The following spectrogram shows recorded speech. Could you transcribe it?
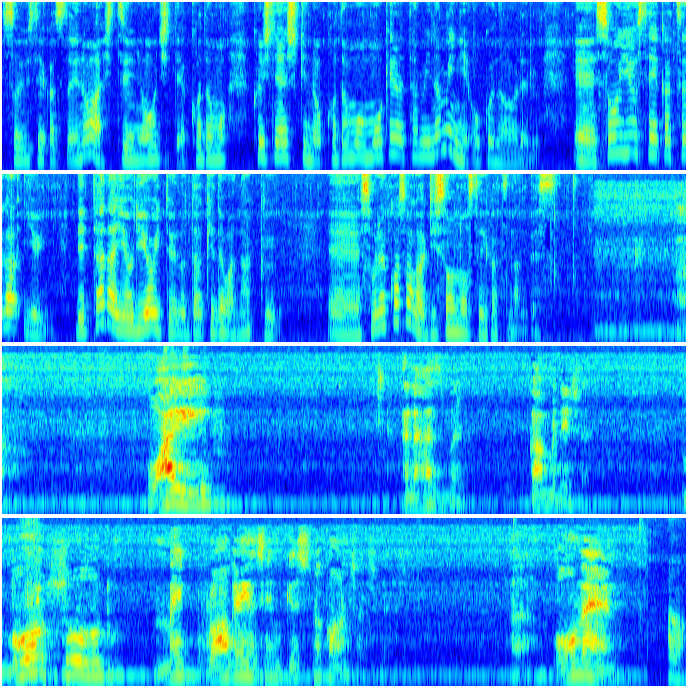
そういう生活というのは必要に応じて子供クリスチャン式の子供を設けるためのみに行われる、えーそういう生活が良い。でただより良いというのだけではなく、えーそれこそが理想の生活なんです。Wife and husband combination both should make progress in Krishna consciousness. Uh, woman あ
